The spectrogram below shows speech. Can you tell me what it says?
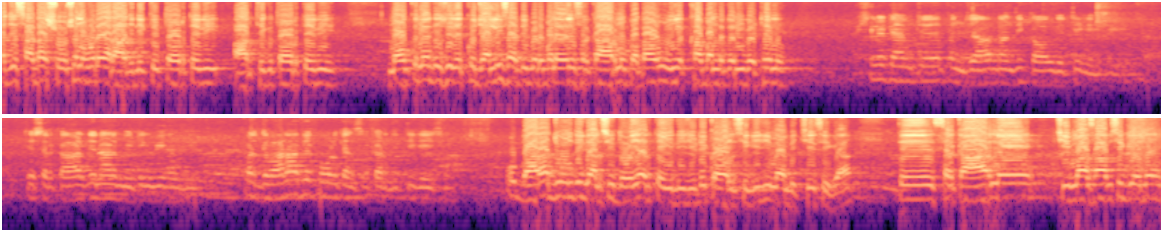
ਅੱਜ ਸਾਡਾ ਸ਼ੋਸ਼ਣ ਹੋ ਰਿਹਾ ਰਾਜਨੀਤਿਕ ਤੌਰ ਤੇ ਵੀ, ਆਰਥਿਕ ਤੌਰ ਤੇ ਵੀ। ਨੌਕਰੀਆਂ ਤੁਸੀਂ ਦੇਖੋ, ਜਾਲੀ ਸਰਟੀਫਿਕੇਟ ਬਣੇ ਹੋਏ ਸਰਕਾਰ ਨੂੰ ਪਤਾ ਉਹੀ ਅੱਖਾਂ ਬੰਦ ਕਰੀ ਬੈਠੇ ਨੇ। ਪਿਛਲੇ ਟਾਈਮ 'ਚ ਪੰਜਾਬ ਬੰਦ ਦੀ ਕਾਲ ਦਿੱਤੀ ਗਈ ਸੀ ਤੇ ਸਰਕਾਰ ਦੇ ਨਾਲ ਮੀਟਿੰਗ ਵੀ ਹੋ ਪਰ ਦੁਬਾਰਾ ਫਿਰ ਕਾਲ ਕੈਂਸਲ ਕਰ ਦਿੱਤੀ ਗਈ ਸੀ। ਉਹ 12 ਜੂਨ ਦੀ ਗੱਲ ਸੀ 2023 ਦੀ ਜਿਹੜੀ ਕਾਲ ਸੀਗੀ ਜੀ, ਮੈਂ ਵਿੱਚ ਹੀ ਸੀਗਾ। ਤੇ ਸਰਕਾਰ ਨੇ ਚੀਮਾ ਸਾਹਿਬ ਸੀਗੇ ਉਦੋਂ,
